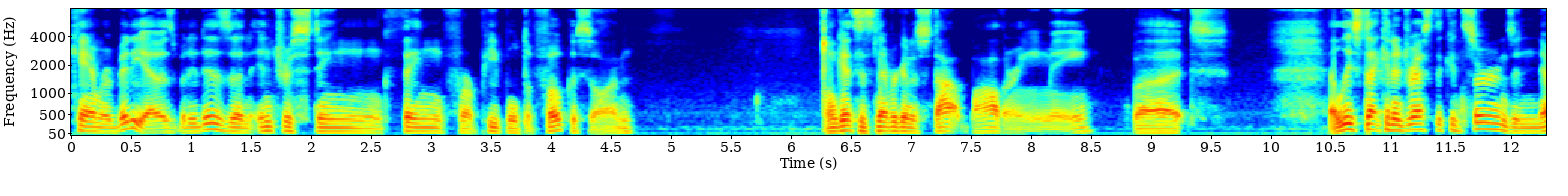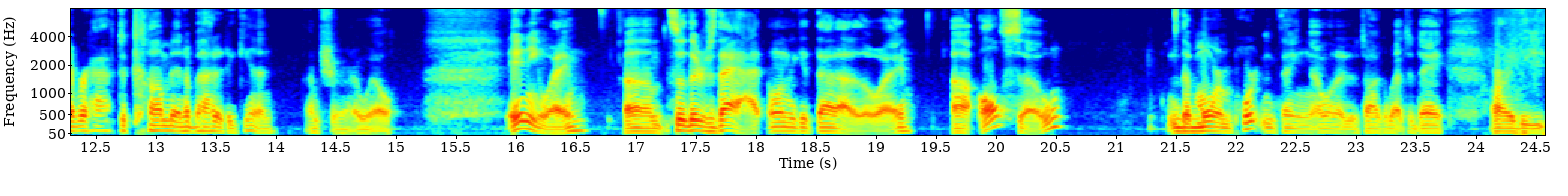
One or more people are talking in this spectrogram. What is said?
camera videos, but it is an interesting thing for people to focus on. I guess it's never going to stop bothering me, but at least I can address the concerns and never have to comment about it again. I'm sure I will. Anyway, um, so there's that. I want to get that out of the way. Uh, also, the more important thing I wanted to talk about today are the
